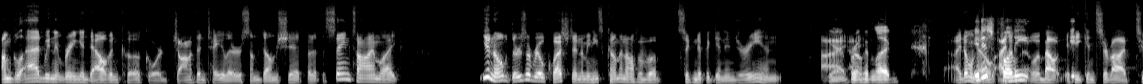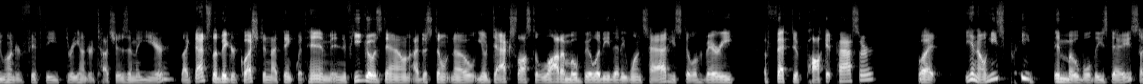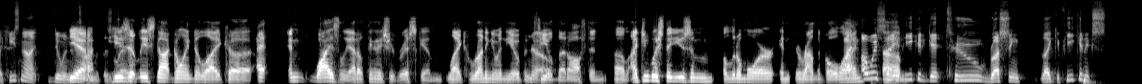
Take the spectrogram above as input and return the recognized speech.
I'm glad we didn't bring in Dalvin Cook or Jonathan Taylor or some dumb shit, but at the same time, like, you know, there's a real question. I mean, he's coming off of a significant injury, and Yeah, I, broken leg. I, I don't It know. is I don't funny- know about if it- he can survive 250, 300 touches in a year. Like, that's the bigger question, I think, with him. And if he goes down, I just don't know. You know, Dak's lost a lot of mobility that he once had. He's still a very effective pocket passer, but, you know, he's pretty immobile these days. Like, he's not doing Yeah, his he's leg. at least not going to like uh I, and wisely. I don't think they should risk him like running him in the open No. field that often. Um, I do wish they use him a little more in around the goal line. I always say Um, if he could get two rushing, like if he can ex-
